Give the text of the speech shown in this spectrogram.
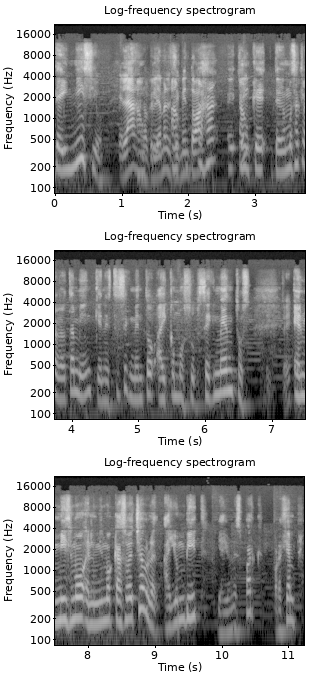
de inicio. El A, lo Aunque- que le llaman el segmento A. Ajá, eh, aunque debemos aclarar también que en este segmento hay como subsegmentos. Sí. El mismo, en el mismo caso de Chevrolet, hay un Beat y hay un Spark, por ejemplo,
